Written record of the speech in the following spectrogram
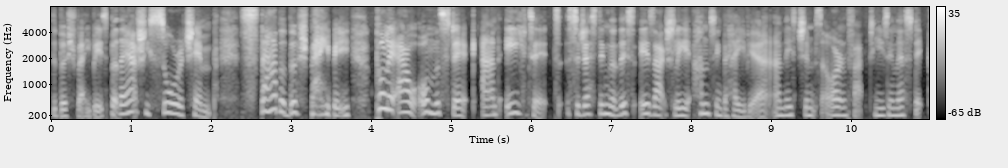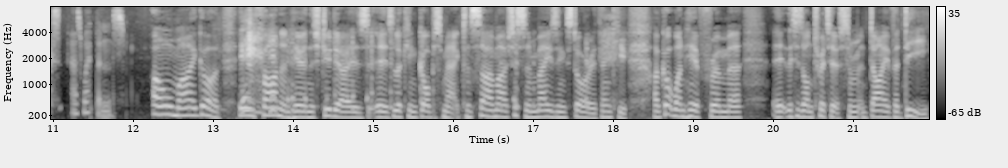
the bush babies, but they actually saw a chimp stab a bush baby, pull it out on the stick, and eat it, suggesting that this is actually hunting behaviour and these chimps are in fact using their sticks as weapons. Oh my God. Ian Farnan here in the studio is, is looking gobsmacked and so much. This is an amazing story. Thank you. I've got one here from, uh, this is on Twitter, from Diver D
